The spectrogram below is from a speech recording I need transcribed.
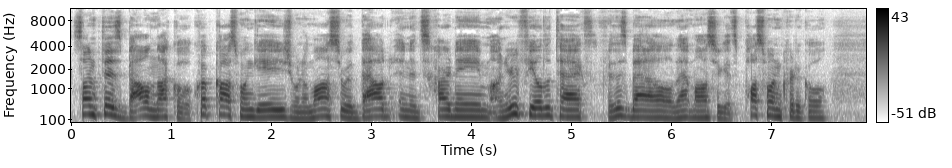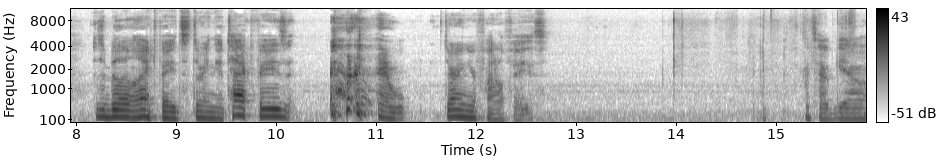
Sunfist Battle Knuckle. Equip cost 1 gauge. When a monster with bowed in its card name on your field attacks for this battle, that monster gets plus 1 critical. This ability activates during the attack phase and during your final phase. That's how Gao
